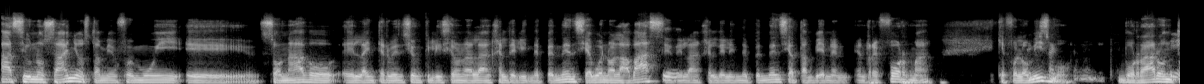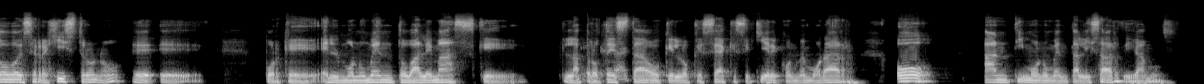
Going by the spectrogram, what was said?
Hace unos años también fue muy eh, sonado eh, la intervención que le hicieron al Ángel de la Independencia, bueno, a la base del Ángel de la Independencia también en, Reforma, que fue lo mismo. Borraron todo ese registro, ¿no? Eh, porque el monumento vale más que la protesta o que lo que sea que se quiere conmemorar o antimonumentalizar, digamos.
